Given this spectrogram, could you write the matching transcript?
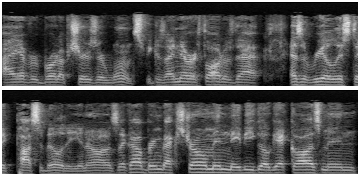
I ever brought up Scherzer once because I never thought of that as a realistic possibility. You know, I was like, I'll bring back Stroman, maybe go get Gausman,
